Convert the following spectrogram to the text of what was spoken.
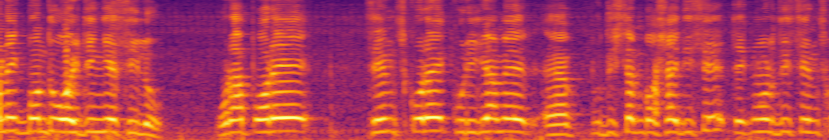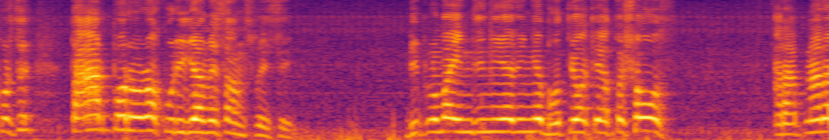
অনেক বন্ধু ওয়েটিংয়ে ছিল। ওরা পরে চেঞ্জ করে কুড়িগ্রামের প্রতিষ্ঠান বসাই দিছে টেকনোলজি চেঞ্জ করছে। তারপর ওরা কুড়িগ্রামে চান্স পাইছে। ডিপ্লোমা ইঞ্জিনিয়ারিংয়ে ভর্তি হওয়া কি এত সহজ? আর আপনারা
